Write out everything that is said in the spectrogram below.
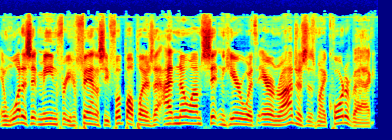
And what does it mean for your fantasy football players? I know I'm sitting here with Aaron Rodgers as my quarterback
